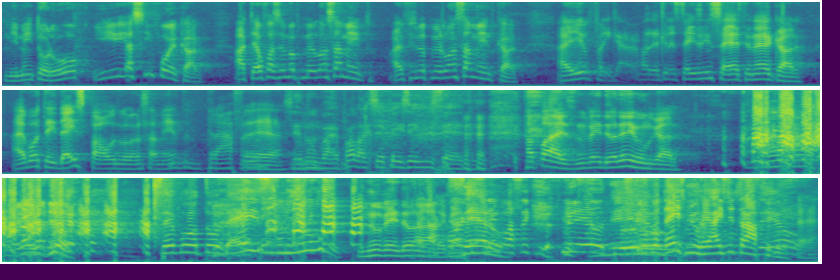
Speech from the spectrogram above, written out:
me mentorou e assim foi, cara. Até eu fazer meu primeiro lançamento. Aí eu fiz meu primeiro lançamento, cara. Aí eu falei, cara, vou fazer aquele 6 em 7, né, cara? Aí eu botei 10 pau no lançamento. Tráfego. É. Você não vai falar que você fez 6 em 7. Rapaz, não vendeu nenhum, cara. Você botou 10 mil. Não vendeu nada, cara. Zero. Meu Deus. Meu colocou 10 mil reais de tráfego. É,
